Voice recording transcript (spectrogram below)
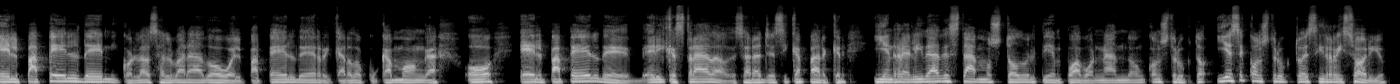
el papel de Nicolás Alvarado o el papel de Ricardo Cucamonga o el papel de Eric Estrada o de Sara Jessica Parker y en realidad estamos todo el tiempo abonando a un constructo y ese constructo es irrisorio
